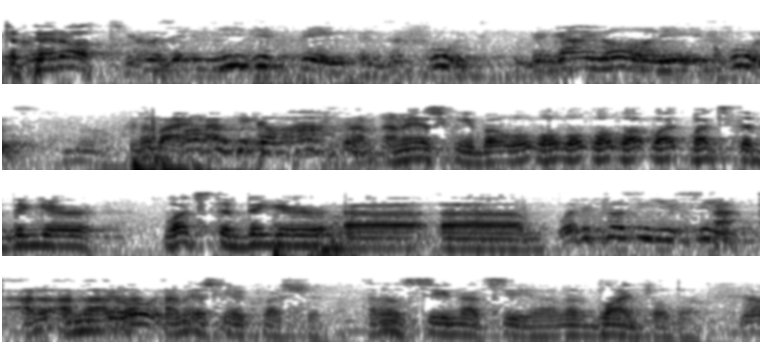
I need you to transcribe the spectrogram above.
to perot? Because the immediate thing is the food. The guy normally eats fruits. No, but I- Property come after. I'm, I'm asking you, but what, what, what, what, what, what's the bigger, what's the bigger? Uh, uh, What the first thing you see? I, I'm not. The. I'm asking a question. I don't see, not see. I'm a blindfold. on. No.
